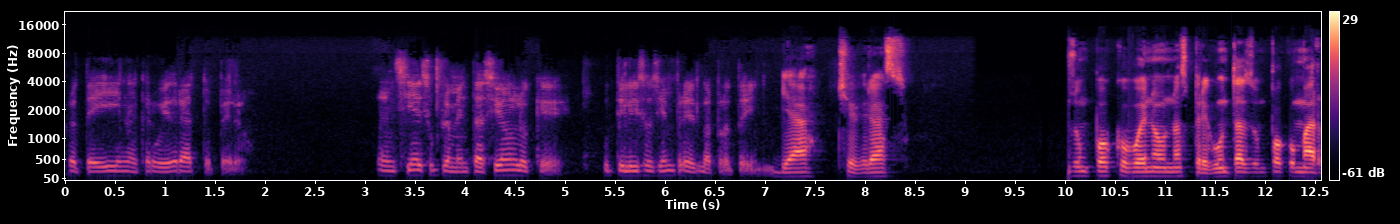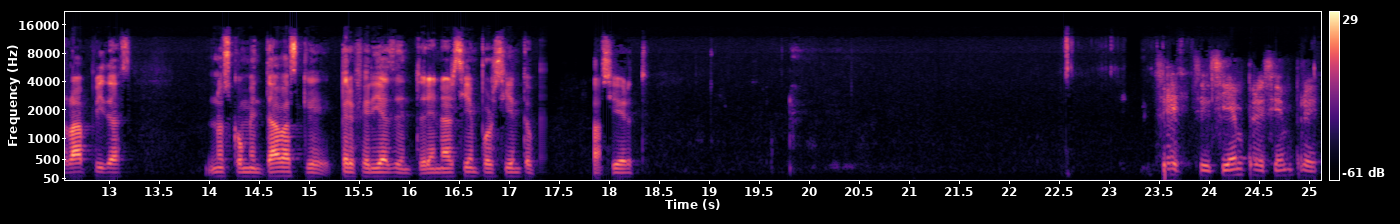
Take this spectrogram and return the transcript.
proteína, carbohidrato, pero en sí de suplementación lo que utilizo siempre es la proteína. Ya, Chéverazo. Un poco, bueno, unas preguntas un poco más rápidas. Nos comentabas que preferías entrenar 100%, ¿cierto? Sí, sí, siempre, siempre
